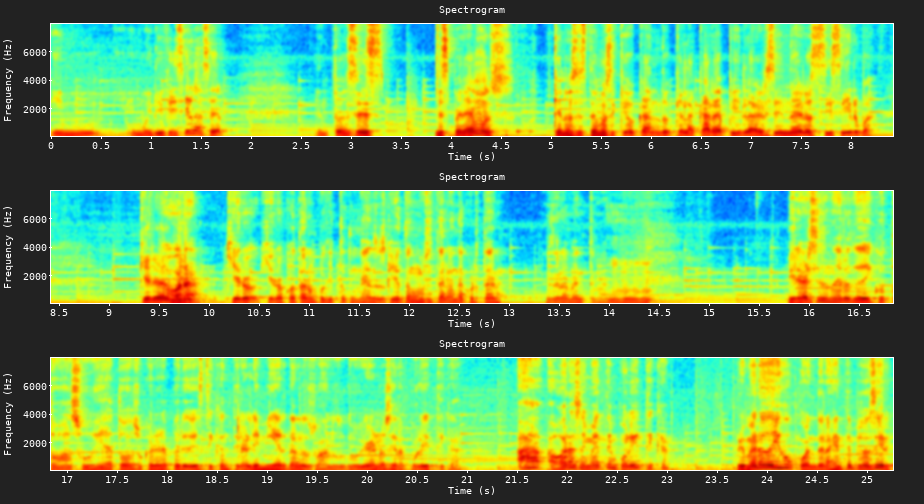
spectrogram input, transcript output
y, y muy difícil hacer. Entonces, esperemos que nos estemos equivocando, que la cara de Pilar Cisneros sí sirva. Que realmente... Ahora, quiero, quiero acotar un poquito con eso. Es que yo tengo mucha tela donde cortar, sinceramente, man. Ujú, ujú. Pilar Cisneros dedicó toda su vida, toda su carrera periodística en tirarle mierda a los, a los gobiernos y a la política. Ah, ahora se mete en política. Primero dijo cuando la gente empezó a decir,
